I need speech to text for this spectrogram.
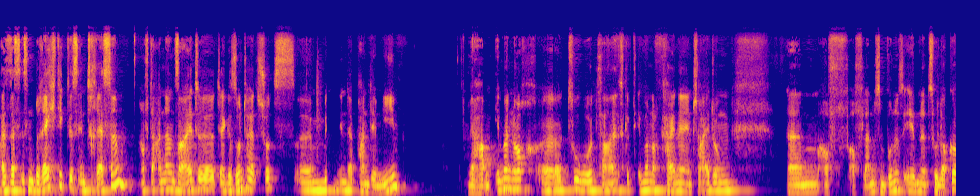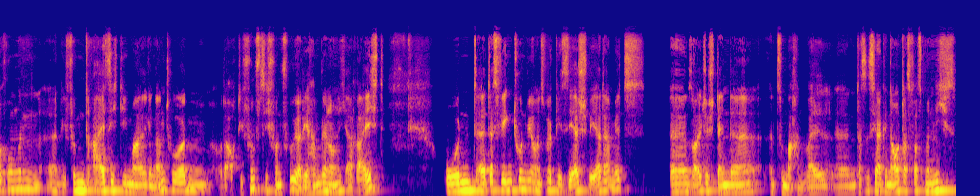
also das ist ein berechtigtes Interesse. Auf der anderen Seite der Gesundheitsschutz äh, mitten in der Pandemie wir haben immer noch äh, zu hohe Zahlen. Es gibt immer noch keine Entscheidungen ähm, auf, auf Landes- und Bundesebene zu Lockerungen. Äh, die 35, die mal genannt wurden, oder auch die 50 von früher, die haben wir noch nicht erreicht. Und äh, deswegen tun wir uns wirklich sehr schwer damit, äh, solche Stände zu machen, weil das ist ja genau das, was man nicht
